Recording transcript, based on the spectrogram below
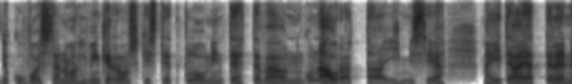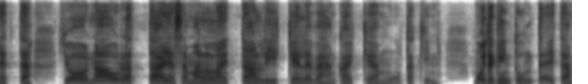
joku voisi sanoa hyvinkin ronskisti, että clownin tehtävä on niin kuin naurattaa ihmisiä. Mä itse ajattelen, että joo, naurattaa ja samalla laittaa liikkeelle vähän kaikkea muutakin, muitakin tunteita.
